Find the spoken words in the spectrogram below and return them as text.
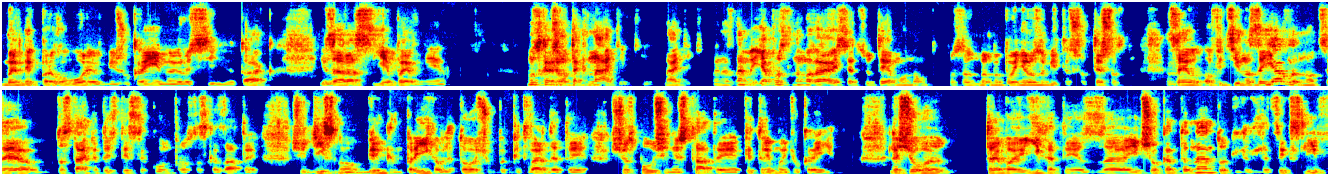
мирних переговорів між Україною і Росією, так і зараз є певні, ну скажімо так, натяки. натяки. Ми не знаємо. Я просто намагаюся цю тему. Ну просто ми, ми повинні розуміти, що те, що офіційно заявлено, це достатньо 10 секунд, просто сказати, що дійсно Блінкен приїхав для того, щоб підтвердити, що Сполучені Штати підтримують Україну. Для чого треба їхати з іншого континенту для, для цих слів?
